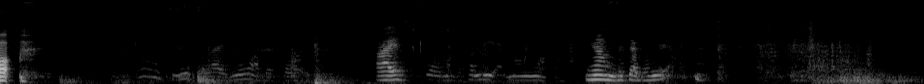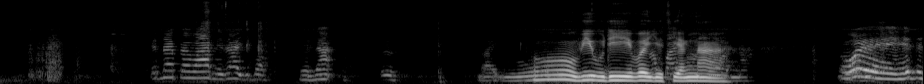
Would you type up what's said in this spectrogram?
าะไปยังจะจับคนนี้เป็นได้ไปวาดนี่ได้อยู่บ่เห็นนะเออ ได้อยู่โอ้วิวดีเว้ยอยู่เถียงนาโอ้ยเห็นแต่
